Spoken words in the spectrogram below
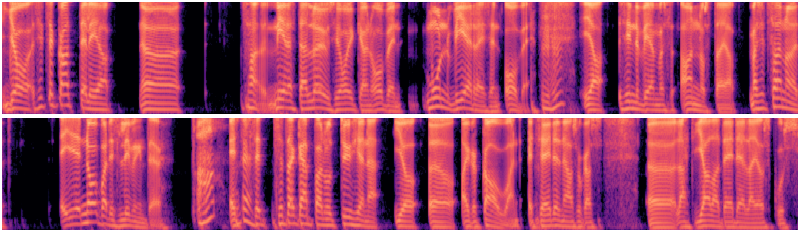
Joo, sitten se katteli ja öö, sa, mielestään löysi oikean oven, mun viereisen oven. Mm-hmm. Ja sinne viemässä annosta. Ja mä sitten sanoin, että nobody's living there. Et okay. se, se tämä kämppä on ollut tyhjänä jo ö, aika kauan. Että se edellinen asukas ö, lähti jalat edellä joskus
